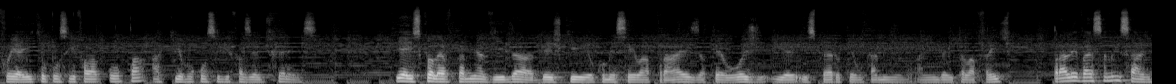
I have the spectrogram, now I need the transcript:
foi aí que eu consegui falar, opa, aqui eu vou conseguir fazer a diferença. E é isso que eu levo para minha vida desde que eu comecei lá atrás até hoje e espero ter um caminho ainda aí pela frente para levar essa mensagem.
